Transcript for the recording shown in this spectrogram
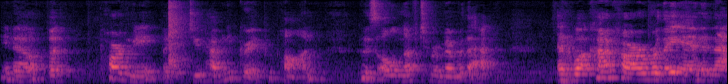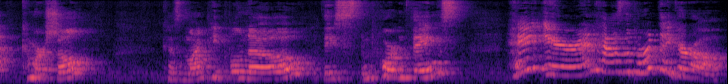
you know, but pardon me, but do you have any Grey Poupon? Who's old enough to remember that? And what kind of car were they in in that commercial? Because my people know these important things. Hey Erin, how's the birthday girl?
